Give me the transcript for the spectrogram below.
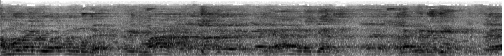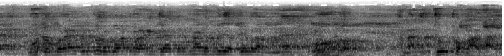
ஐம்பது ரூபாய்க்கு உறக்கம் கொடுங்க. கிடைக்குமா? ஏன் கிடைக்காது? அதெல்லாம் கிடைக்கும். நூற்றம்பது ரூபாய் கொடுத்து ஒரு குவாட்டர் வாங்கி சேர்த்தோம்னா நிம்மதியாக தூங்கலாம்ல? ஓஹோ. ஆனால் அது தூக்கமாகாது.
